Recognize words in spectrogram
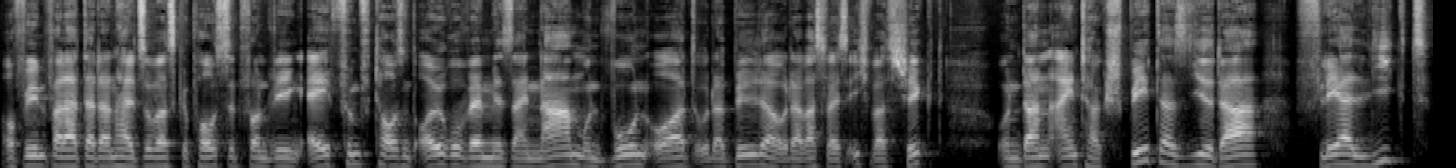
Auf jeden Fall hat er dann halt sowas gepostet von wegen, ey, 5000 Euro, wer mir seinen Namen und Wohnort oder Bilder oder was weiß ich was schickt. Und dann einen Tag später, siehe da, Flair liegt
